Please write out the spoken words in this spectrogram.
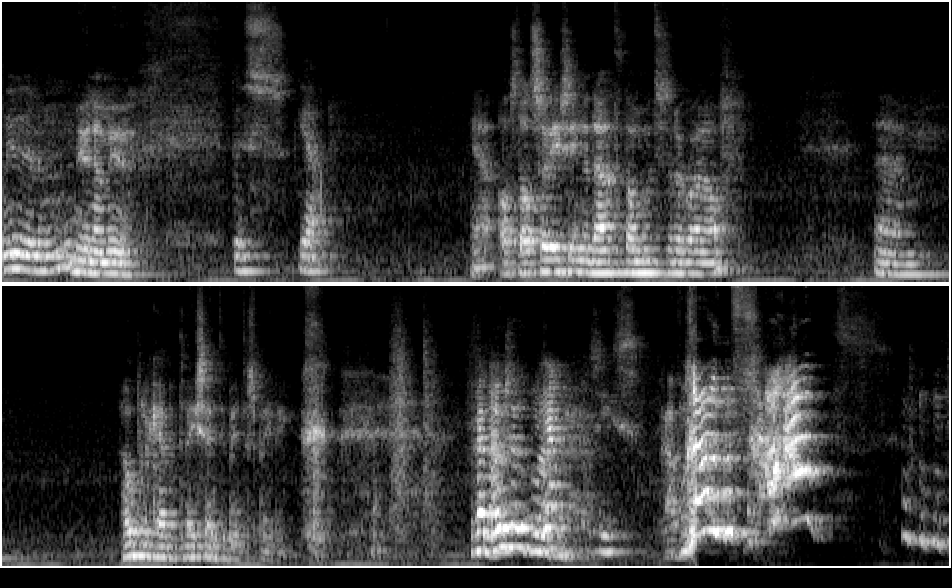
muren. muur naar muur. Dus ja. Ja, als dat zo is inderdaad, dan moeten ze er gewoon af. Ehm, hopelijk hebben we 2 centimeter speling. We gaan de doos openmaken. Ja, precies. Gaan we goud!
